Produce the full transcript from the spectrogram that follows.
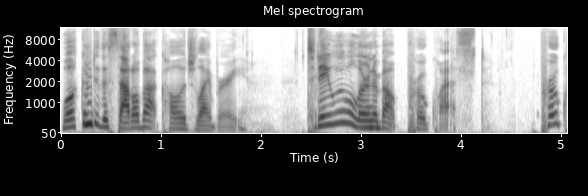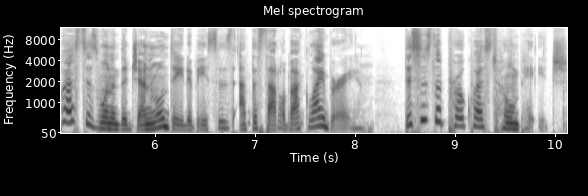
Welcome to the Saddleback College Library. Today we will learn about ProQuest. ProQuest is one of the general databases at the Saddleback Library. This is the ProQuest homepage.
